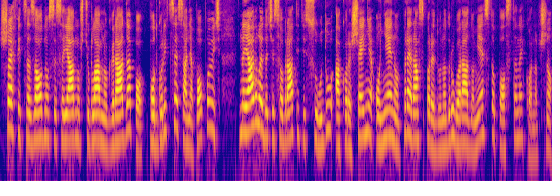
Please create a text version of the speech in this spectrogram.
Šefica za odnose sa javnošću glavnog grada Podgorice, Sanja Popović, najavila je da će se obratiti sudu ako rešenje o njenom prerasporedu na drugo radno mjesto postane konačno.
